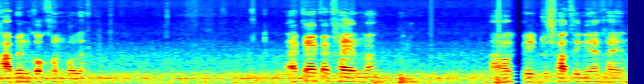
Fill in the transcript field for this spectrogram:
খাবেন কখন বলেন? একা একা খায়েন না? আমাকে একটু সাথে নিয়ে খায়েন।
